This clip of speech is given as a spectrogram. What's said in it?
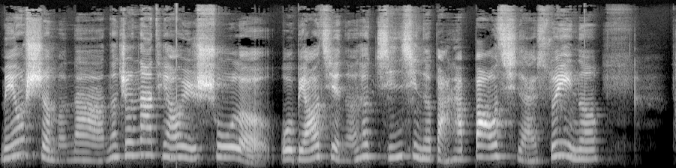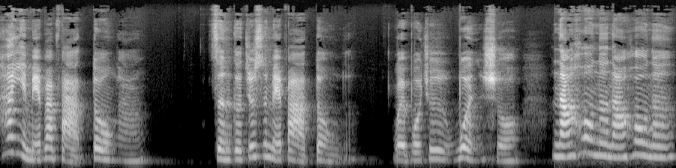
没有什么呐，那就那条鱼输了。我表姐呢，她紧紧的把它包起来，所以呢，她也没办法动啊，整个就是没办法动了。”韦伯就是问说：“然后呢？然后呢？”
